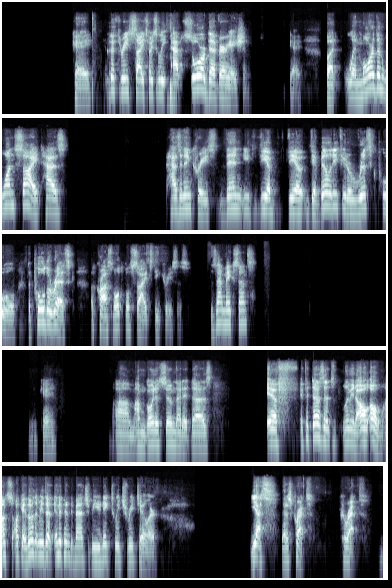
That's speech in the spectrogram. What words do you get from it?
Okay, the three sites basically absorb that variation. Okay, but when more than one site has has an increase, then you, the, the, the ability for you to risk pool, to pool the risk across multiple sites decreases. Does that make sense? Okay. Um, I'm going to assume that it does. If if it doesn't, let me know. Oh, oh, okay. Though that means that independent demand should be unique to each retailer. Yes, that is correct. Correct.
